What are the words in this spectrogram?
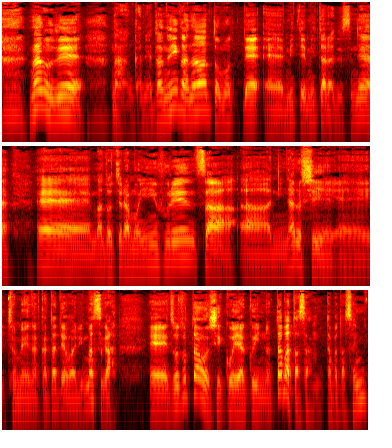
なのでなんかネタねえかなと思って、えー見てみたらですね、えーまあ、どちらもインフルエンサーになるし、えー著名な方ではありますが、えー、ZOZO タウン執行役員の田畑さん田畑慎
